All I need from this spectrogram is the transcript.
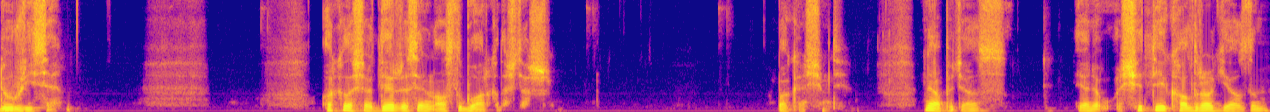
Durrise. Arkadaşlar derresenin aslı bu arkadaşlar. Bakın şimdi. Ne yapacağız? Yani şeddeyi kaldırarak yazdım.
